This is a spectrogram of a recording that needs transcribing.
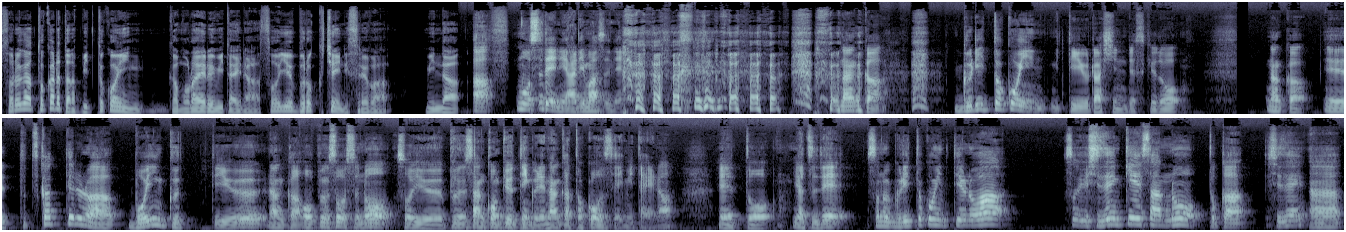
それが解かれたらビットコインがもらえるみたいな、そういうブロックチェーンにすれば、みんな。あ、もうすでにありますね。なんか、グリッドコインっていうらしいんですけど、なんか、えー、っと、使ってるのは、ボインクっていう、なんかオープンソースのそういう分散コンピューティングでなんか解こうぜみたいな、えー、っと、やつで、そのグリッドコインっていうのは、そういう自然計算のとか、自然、あ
